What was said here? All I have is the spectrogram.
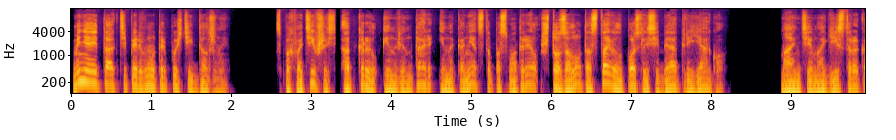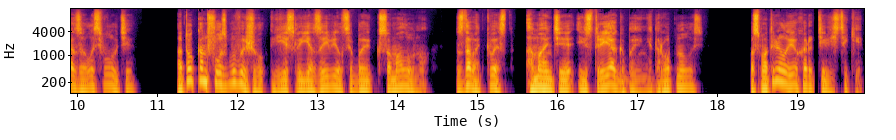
Меня и так теперь внутрь пустить должны. Спохватившись, открыл инвентарь и, наконец-то, посмотрел, что за лот оставил после себя Трияго. Мантия магистра оказалась в луте. А то конфуз бы вышел, если я заявился бы к Самалуну сдавать квест, а мантия из Трияга бы не дропнулась. Посмотрел ее характеристики.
